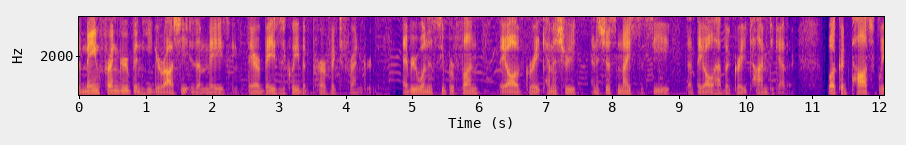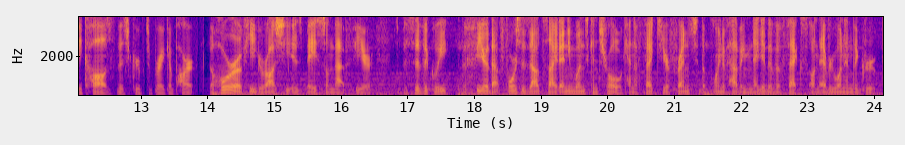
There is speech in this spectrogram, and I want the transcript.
The main friend group in Higurashi is amazing. They are basically the perfect friend group. Everyone is super fun, they all have great chemistry, and it's just nice to see that they all have a great time together. What could possibly cause this group to break apart? The horror of Higurashi is based on that fear. Specifically, the fear that forces outside anyone's control can affect your friends to the point of having negative effects on everyone in the group.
